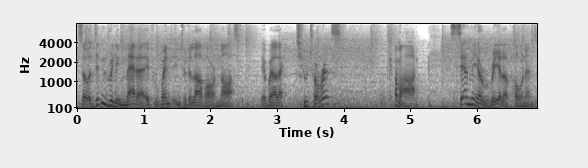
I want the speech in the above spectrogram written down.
So it didn't really matter if we went into the lava or not. There were like two turrets? Come on, send me a real opponent.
